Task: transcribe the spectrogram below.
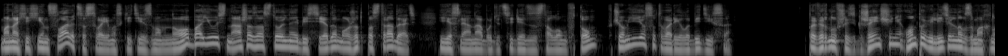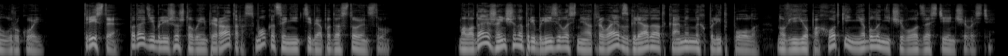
Монахи Хин славятся своим аскетизмом, но, боюсь, наша застольная беседа может пострадать, если она будет сидеть за столом в том, в чем ее сотворила Бедиса. Повернувшись к женщине, он повелительно взмахнул рукой. «Тристе, подойди ближе, чтобы император смог оценить тебя по достоинству». Молодая женщина приблизилась, не отрывая взгляда от каменных плит пола, но в ее походке не было ничего от застенчивости.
